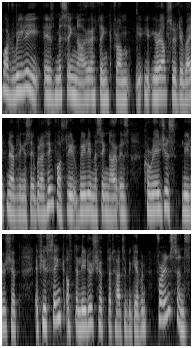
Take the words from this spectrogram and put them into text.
What really is missing now, I think, from you're absolutely right in everything you say, but I think what's really missing now is courageous leadership. If you think of the leadership that had to be given, for instance,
